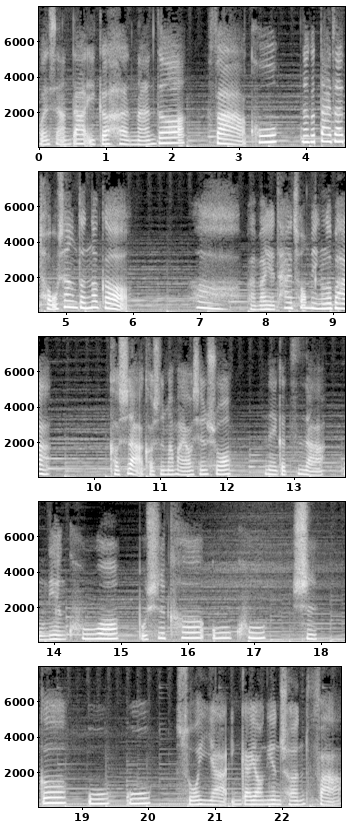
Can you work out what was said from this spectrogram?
我想到一个很难的发箍。那个戴在头上的那个，啊，爸爸也太聪明了吧！可是啊，可是妈妈要先说那个字啊，不念哭哦，不是科乌哭，是歌乌姑，所以呀，应该要念成法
